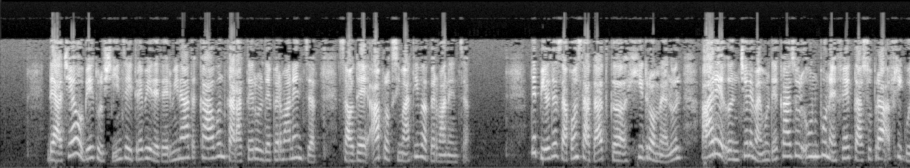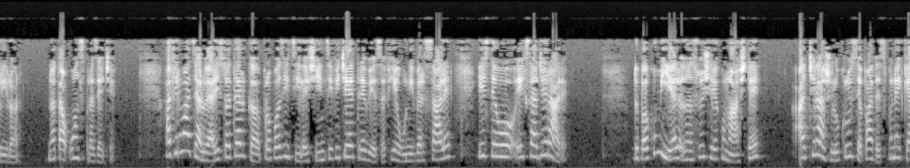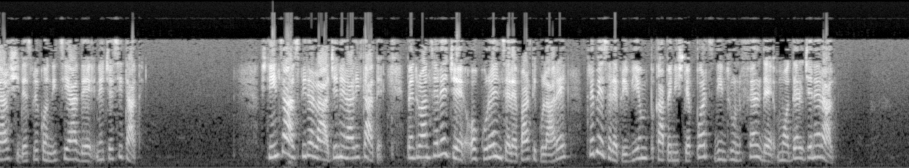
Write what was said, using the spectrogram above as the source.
De aceea, obiectul științei trebuie determinat ca având caracterul de permanență sau de aproximativă permanență. De pildă, s-a constatat că hidromelul are în cele mai multe cazuri un bun efect asupra frigurilor. Nota 11 Afirmația lui Aristotel că propozițiile științifice trebuie să fie universale este o exagerare. După cum el însuși recunoaște, același lucru se poate spune chiar și despre condiția de necesitate. Știința aspiră la generalitate. Pentru a înțelege ocurențele particulare, trebuie să le privim ca pe niște părți dintr-un fel de model general.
